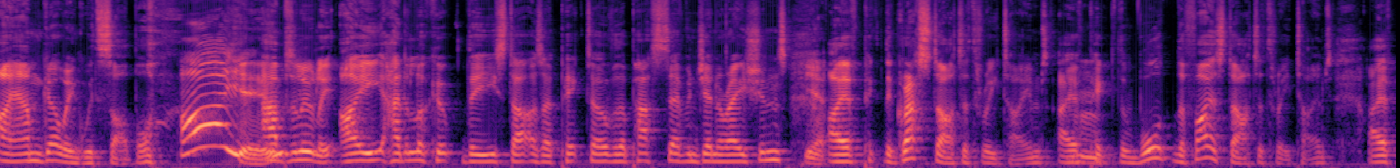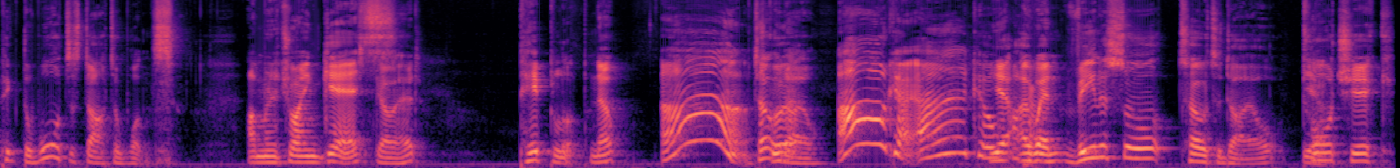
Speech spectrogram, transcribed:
I am going with Sobble. Are you? Absolutely. I had a look at the starters I picked over the past seven generations. Yeah. I have picked the grass starter three times. I have picked the wa- the fire starter three times. I have picked the water starter once. I'm going to try and guess. Go ahead. Piplup. Nope. Ah, Totodile. Oh, okay. Ah, cool. Yeah, I went Venusaur, Totodile, Yeah. Torchic,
